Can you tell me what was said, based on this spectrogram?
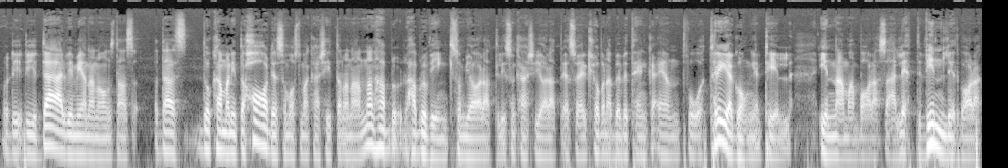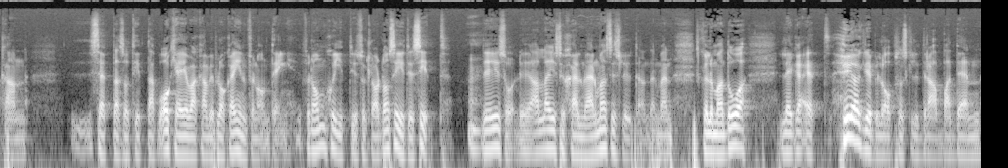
Och det, det är där vi menar någonstans, där, då kan man inte ha det så måste man kanske hitta någon annan habrovink som gör att det liksom kanske gör att SHL-klubbarna behöver tänka en, två, tre gånger till innan man bara så här lättvindigt bara kan sätta sig och titta på, okej, okay, vad kan vi plocka in för någonting? För de skiter ju såklart, de ser ju till sitt. Mm. Det är ju så, det, alla är ju sig själv närmast i slutändan. Men skulle man då lägga ett högre belopp som skulle drabba den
